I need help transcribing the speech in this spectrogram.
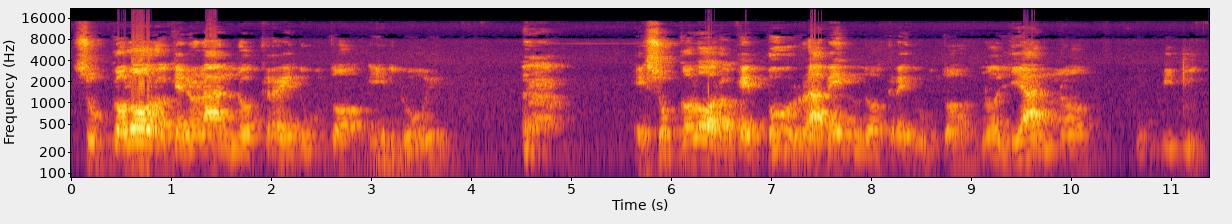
su coloro che non hanno creduto in Lui e su coloro che pur avendo creduto non gli hanno ubbidito.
